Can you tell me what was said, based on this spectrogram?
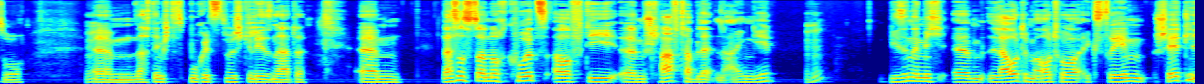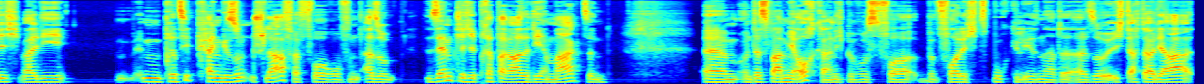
So, mhm. ähm, nachdem ich das Buch jetzt durchgelesen hatte. Ähm, lass uns doch noch kurz auf die ähm, Schlaftabletten eingehen. Mhm. Die sind nämlich ähm, laut dem Autor extrem schädlich, weil die im Prinzip keinen gesunden Schlaf hervorrufen. Also sämtliche Präparate, die am Markt sind. Ähm, und das war mir auch gar nicht bewusst, vor, bevor ich das Buch gelesen hatte. Also ich dachte halt, ja,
